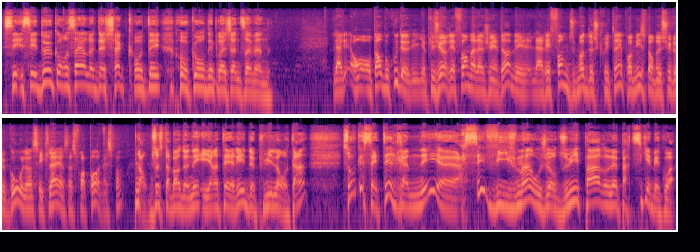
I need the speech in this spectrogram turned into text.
ces, ces deux concerts de chaque côté au cours des prochaines semaines on, parle beaucoup de. Il y a plusieurs réformes à l'agenda, mais la réforme du mode de scrutin promise par M. Legault, là, c'est clair, ça se fera pas, n'est-ce pas? Non, ça c'est abandonné et enterré depuis longtemps. Sauf que ça a été ramené euh, assez vivement aujourd'hui par le Parti québécois.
